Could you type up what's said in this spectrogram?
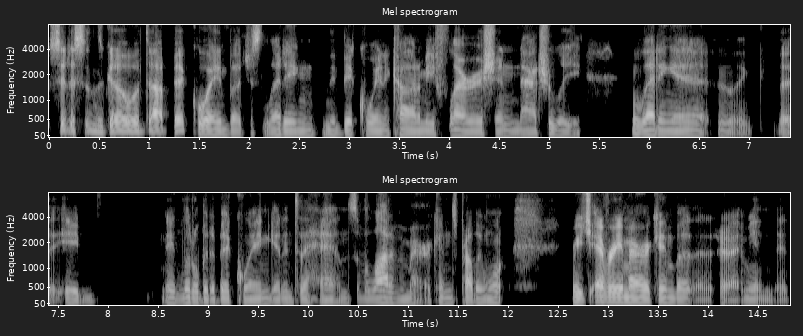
citizens go adopt Bitcoin, but just letting the Bitcoin economy flourish and naturally letting it like a a little bit of Bitcoin get into the hands of a lot of Americans. Probably won't reach every American, but uh, I mean, it,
